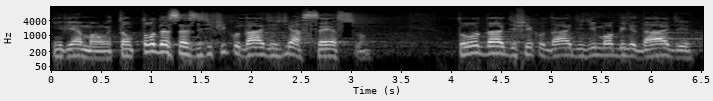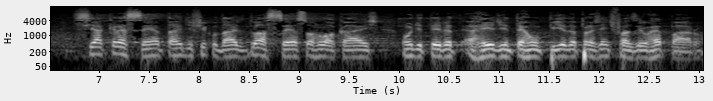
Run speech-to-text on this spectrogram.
em Viamão. Então, todas essas dificuldades de acesso, toda a dificuldade de mobilidade se acrescenta às dificuldades do acesso aos locais onde teve a rede interrompida para a gente fazer o reparo.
